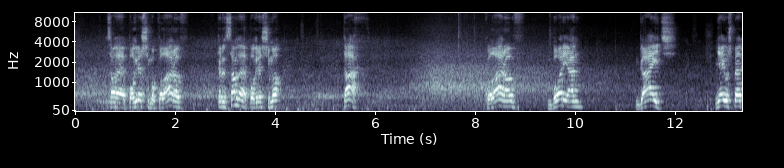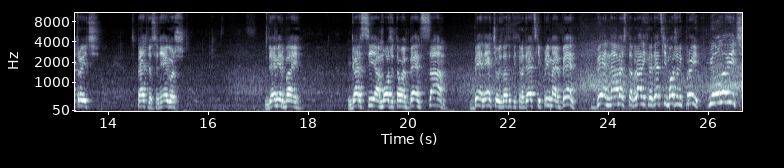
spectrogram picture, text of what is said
Samo da ne pogrešimo Kolarov. Kažem, samo da ne pogrešimo. Tah, Kolarov, Borjan, Gajić, Njegoš Petrović, spetljo se Njegoš, Demirbaj, Garcia, može, tamo je Ben sam, Ben neće izletiti Hradecki, prima je Ben, Ben namešta, brani Hradecki, može li prvi, Milunović,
